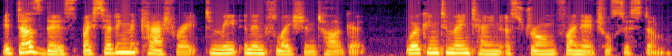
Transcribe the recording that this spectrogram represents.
It does this by setting the cash rate to meet an inflation target, working to maintain a strong financial system.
